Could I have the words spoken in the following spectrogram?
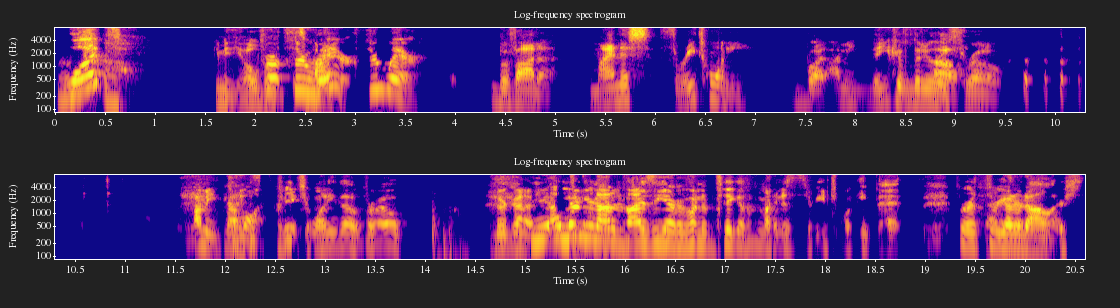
What? give me the over. For, through my- where? Through where? Bovada minus three twenty, but I mean that you could literally Oh. throw. I mean, come on, three twenty though, bro. they're gonna. You, I know you're not advising everyone to take a minus three twenty bet for three hundred dollars.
